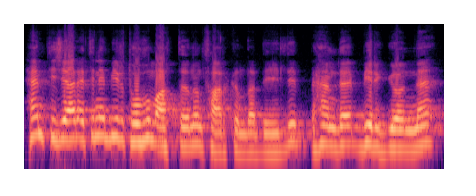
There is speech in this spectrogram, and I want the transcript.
hem ticaretine bir tohum attığının farkında değildi hem de bir gönle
